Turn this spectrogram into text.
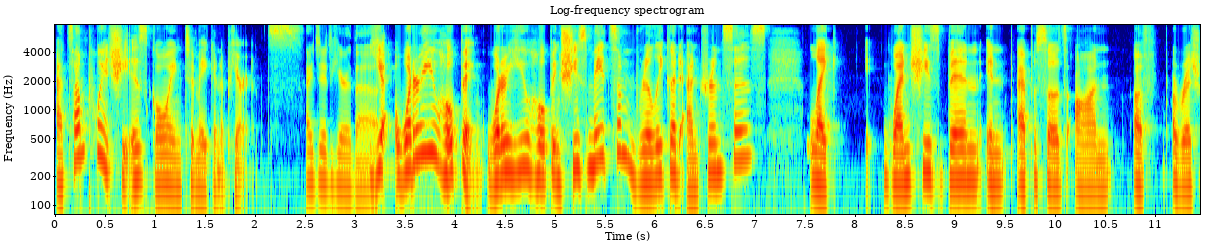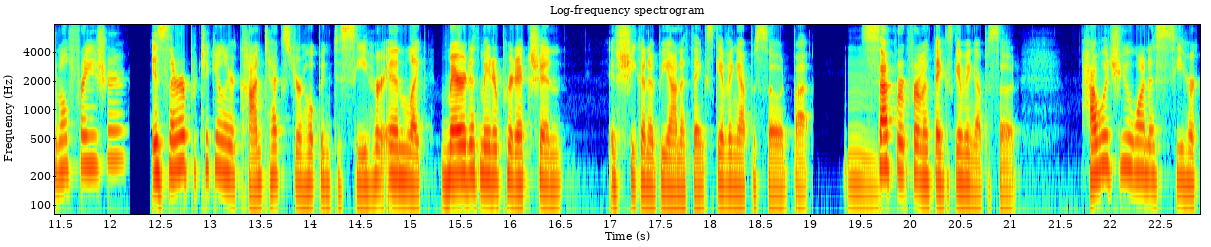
at some point she is going to make an appearance. I did hear that. Yeah. What are you hoping? What are you hoping? She's made some really good entrances, like when she's been in episodes on of original Frasier. Is there a particular context you're hoping to see her in? Like Meredith made a prediction. Is she going to be on a Thanksgiving episode? But Mm. separate from a Thanksgiving episode, how would you want to see her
